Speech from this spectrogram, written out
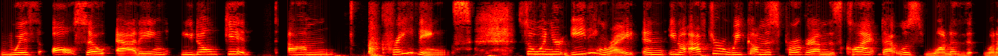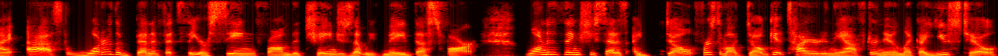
with also adding you don't get um, cravings. So when you're eating right, and you know, after a week on this program, this client that was one of the when I asked, what are the benefits that you're seeing from the changes that we've made thus far? One of the things she said is, I don't. First of all, don't get tired in the afternoon like I used to,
